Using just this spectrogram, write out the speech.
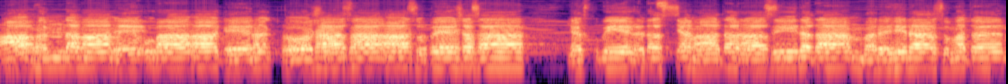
आभन्दमाने उवाकेन क्रोशासा सुपेशसा। यह्वीरतस्य मातरासीदताम् बर्हिरा सुमत्।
